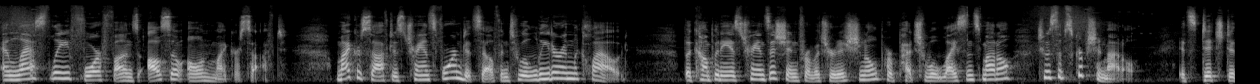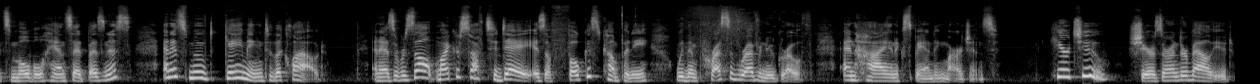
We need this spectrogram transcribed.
And lastly, four funds also own Microsoft. Microsoft has transformed itself into a leader in the cloud. The company has transitioned from a traditional perpetual license model to a subscription model. It's ditched its mobile handset business and it's moved gaming to the cloud. And as a result, Microsoft today is a focused company with impressive revenue growth and high and expanding margins. Here, too, shares are undervalued.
